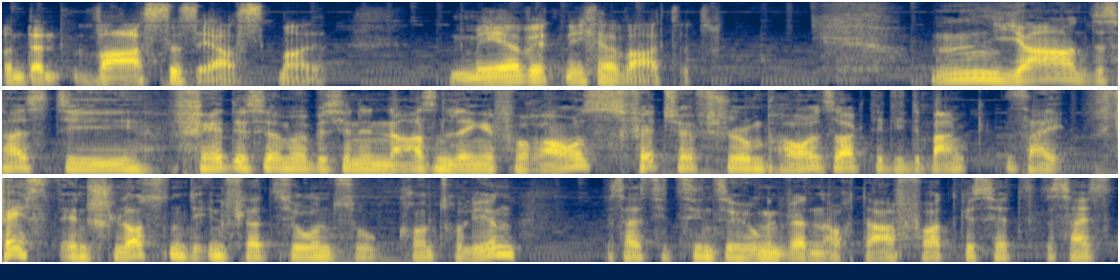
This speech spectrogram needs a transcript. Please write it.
und dann war es das erstmal. Mehr wird nicht erwartet. Hm, ja, das heißt, die Fed ist ja immer ein bisschen in Nasenlänge voraus. Fed-Chef Jerome Powell sagte, die Bank sei fest entschlossen, die Inflation zu kontrollieren. Das heißt, die Zinserhöhungen werden auch da fortgesetzt. Das heißt,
